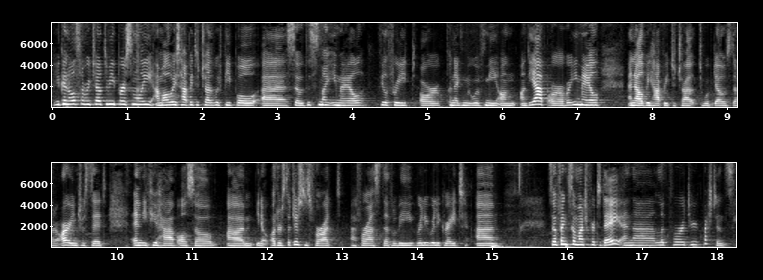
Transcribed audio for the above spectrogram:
you can also reach out to me personally. I'm always happy to chat with people. Uh, so this is my email. Feel free to, or connect me with me on, on the app or over email, and I'll be happy to chat with those that are interested. And if you have also, um, you know, other suggestions for us, for us, that will be really, really great. Um, so thanks so much for today, and uh, look forward to your questions.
